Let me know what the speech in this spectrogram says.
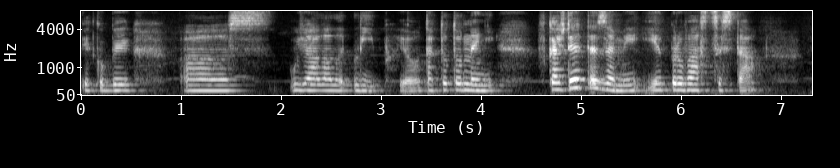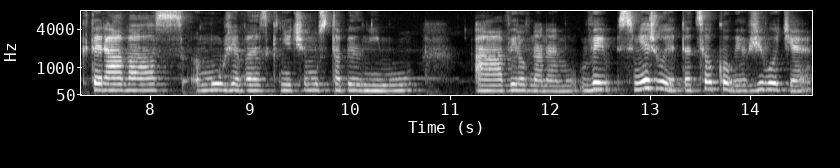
jakoby uh, udělala líp, jo, tak toto není. V každé té zemi je pro vás cesta, která vás může vést k něčemu stabilnímu a vyrovnanému. Vy směřujete celkově v životě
